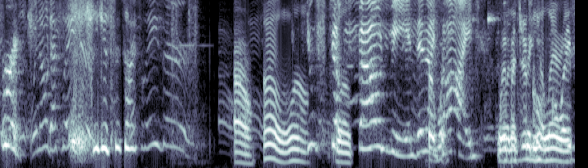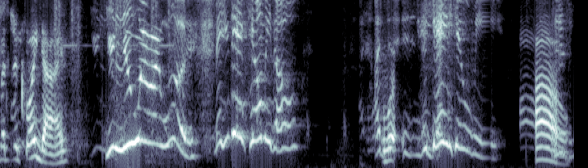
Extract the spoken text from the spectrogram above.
frick! We know that's Lazor. He just said sorry. That's Lazor. Oh. Oh, wow. You just Well- found me and then I what- died. Well, but that's pretty Jakoi- hilarious. Wait, but Jakoi died. You knew where I was. Man, you didn't kill me though. Uh, I, the game killed me. Oh. This is-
